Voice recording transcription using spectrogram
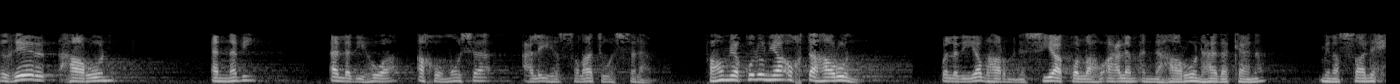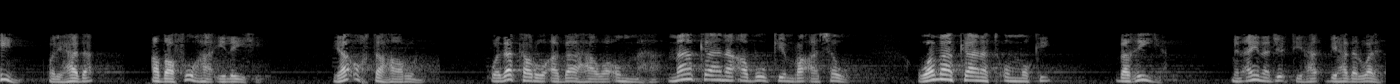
غير هارون النبي الذي هو أخو موسى عليه الصلاة والسلام. فهم يقولون يا أخت هارون والذي يظهر من السياق والله أعلم أن هارون هذا كان من الصالحين ولهذا أضافوها إليه. يا أخت هارون وذكروا أباها وأمها. ما كان أبوك امرأ سوء وما كانت أمك بغية. من أين جئت بهذا الولد؟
